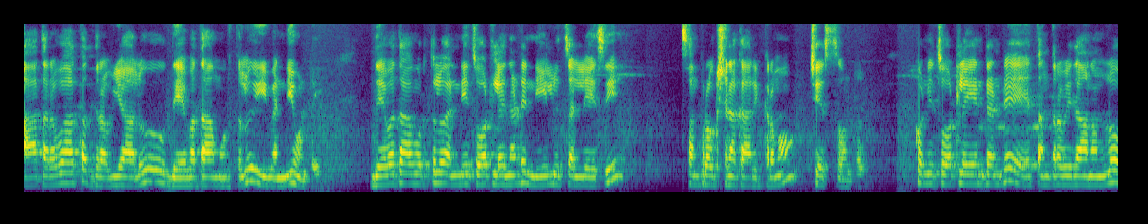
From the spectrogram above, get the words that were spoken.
ఆ తర్వాత ద్రవ్యాలు దేవతామూర్తులు ఇవన్నీ ఉంటాయి. దేవతామూర్తులు అన్ని చోట్ల ఏంటంటే నీళ్ళు చల్లేసి సంప్రోక్షణ కార్యక్రమం చేస్తూ ఉంటారు. కొన్ని చోట్ల ఏంటంటే తంత్ర విధానంలో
